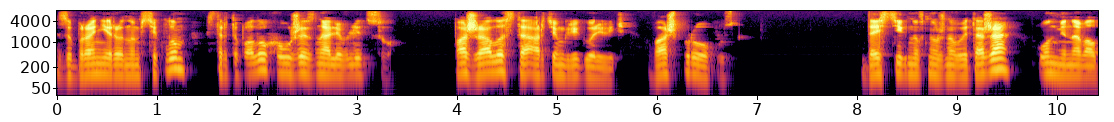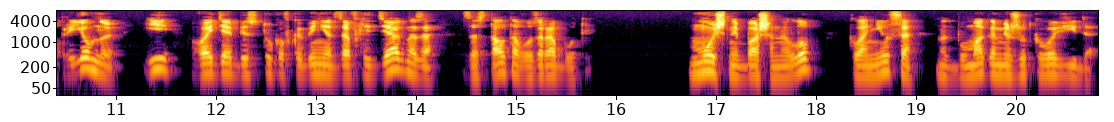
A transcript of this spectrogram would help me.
За бронированным стеклом стратополоха уже знали в лицо. «Пожалуйста, Артем Григорьевич, ваш пропуск». Достигнув нужного этажа, он миновал приемную и, войдя без стука в кабинет завфлит диагноза, застал того за работой. Мощный башенный лоб клонился над бумагами жуткого вида,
